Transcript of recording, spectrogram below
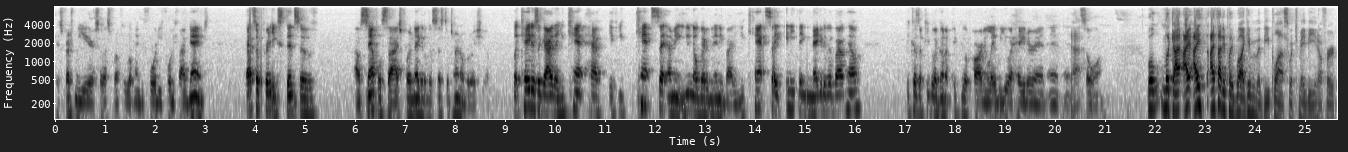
his freshman year, so that's roughly what maybe 40, 45 games that's a pretty extensive uh, sample size for a negative assist to turnover ratio. But Cade is a guy that you can't have if you can't say. I mean, you know better than anybody. You can't say anything negative about him because the people are going to pick you apart and label you a hater and and, and yeah. so on. Well, look, I, I I thought he played well. I gave him a B plus, which maybe you know for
